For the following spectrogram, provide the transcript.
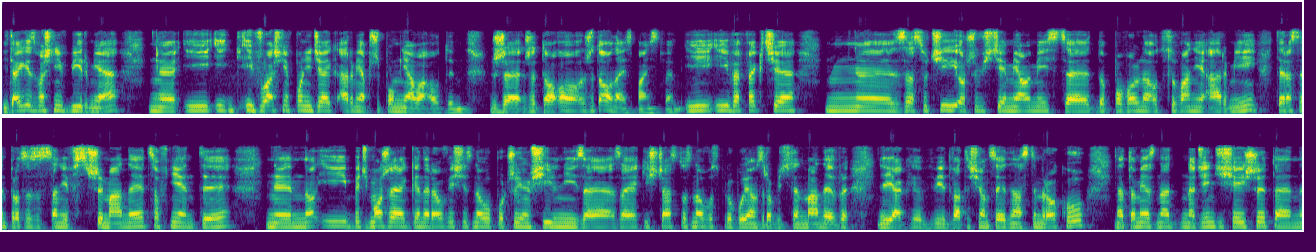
I tak jest właśnie w Birmie i, i, i właśnie w poniedziałek armia przypomniała o tym, że, że, to, o, że to ona jest państwem. I, i w efekcie mm, zasuci oczywiście miało miejsce do powolne odsuwanie armii. Teraz ten proces zostanie wstrzymany, cofnięty. No i być może jak generałowie się znowu poczują silni za, za jakiś czas, to znowu spróbują zrobić ten manewr jak w 2011 roku. Natomiast na, na dzień dzisiejszy ten,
